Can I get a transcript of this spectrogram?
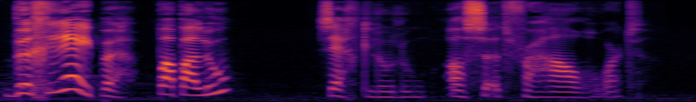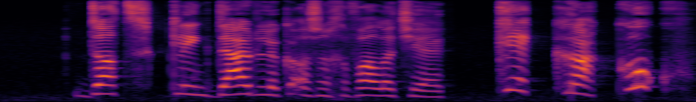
Begrepen, papa Lou, zegt Lulu als ze het verhaal hoort. Dat klinkt duidelijk als een gevalletje kikkrakoek.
